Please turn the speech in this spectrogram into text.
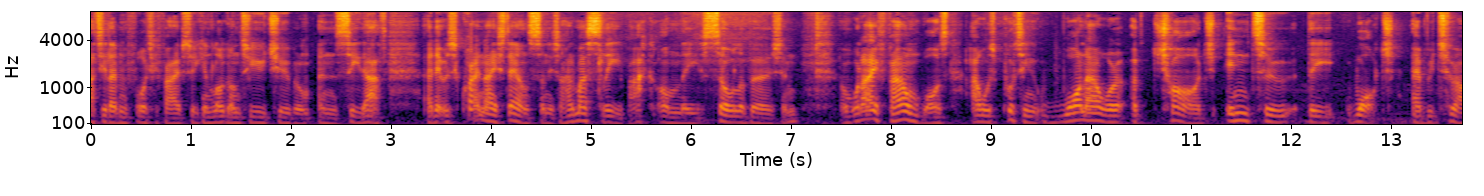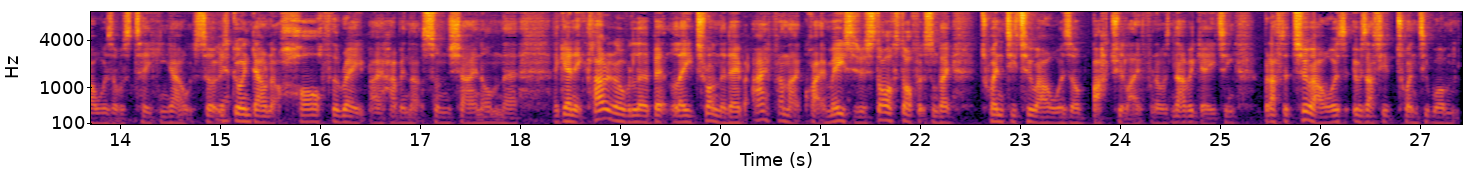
at 11.45. So you can log on to YouTube and, and see that. And it was quite a nice day on Sunday. So I had my sleeve back on the solar version. And what I found was I was putting one hour of charge into the watch every two hours I was taking out. So it was Yeah. going down at half the rate by having that sunshine on there. Again, it clouded over a little bit later on the day, but I found that quite amazing. So it started off at something like 22 hours of battery life when I was navigating, but after two hours, it was actually 21.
